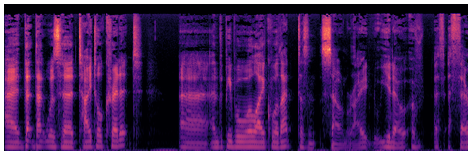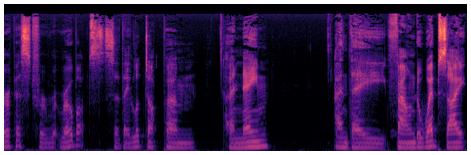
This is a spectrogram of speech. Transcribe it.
Uh, that that was her title credit, uh, and the people were like, "Well, that doesn't sound right." You know, a, a, therapist for r- robots. So they looked up um, her name, and they found a website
